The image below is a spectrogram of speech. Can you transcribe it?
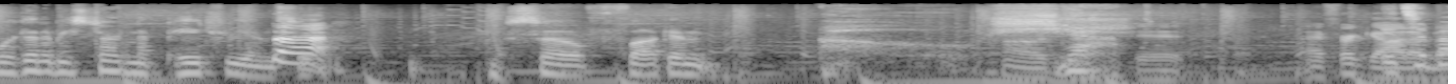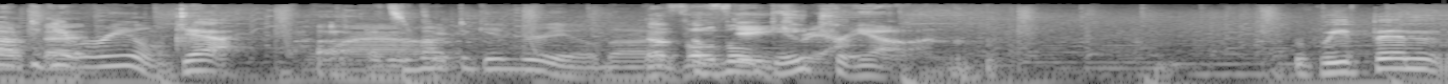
We're gonna be starting a Patreon Ah! soon. So fucking Oh, Yeah. shit. I forgot It's about, to that. get real. yeah. Wow. It's about to get real, dog. The A Vulgatreon. Vulgatreon. We've been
